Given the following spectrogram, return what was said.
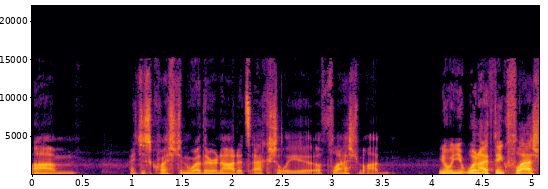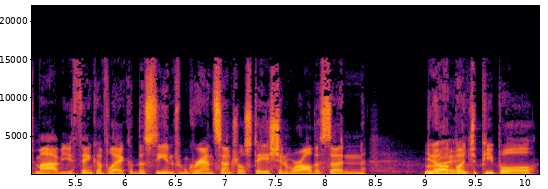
Um, I just question whether or not it's actually a flash mob. You know, when you, when I think flash mob, you think of like the scene from Grand Central Station where all of a sudden, you know, Right. a bunch of people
